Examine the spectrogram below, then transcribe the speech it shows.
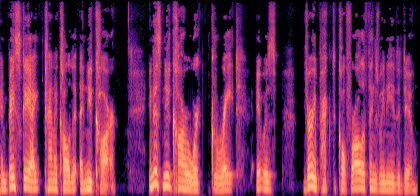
And basically, I kind of called it a new car. And this new car worked great. It was very practical for all the things we needed to do.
